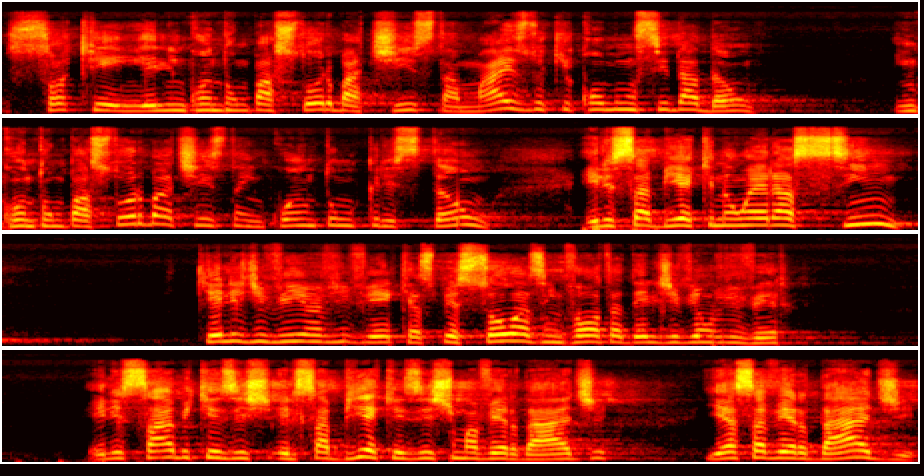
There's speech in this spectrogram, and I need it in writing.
Só que ele, enquanto um pastor batista, mais do que como um cidadão, enquanto um pastor batista, enquanto um cristão, ele sabia que não era assim que ele devia viver, que as pessoas em volta dele deviam viver. Ele sabe que existe, ele sabia que existe uma verdade e essa verdade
